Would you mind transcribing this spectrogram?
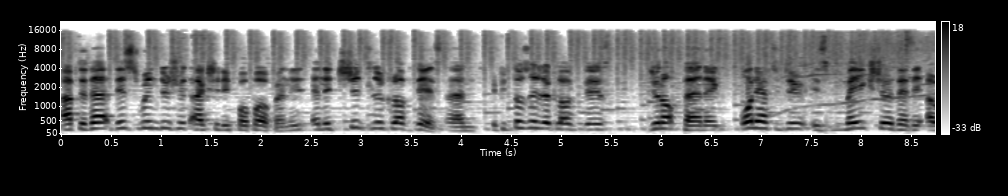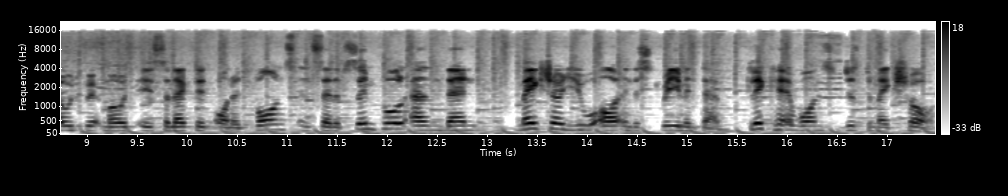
After that, this window should actually pop up and it, and it should look like this. And if it doesn't look like this, do not panic. All you have to do is make sure that the output mode is selected on advanced instead of simple and then make sure you are in the streaming tab. Click here once just to make sure.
